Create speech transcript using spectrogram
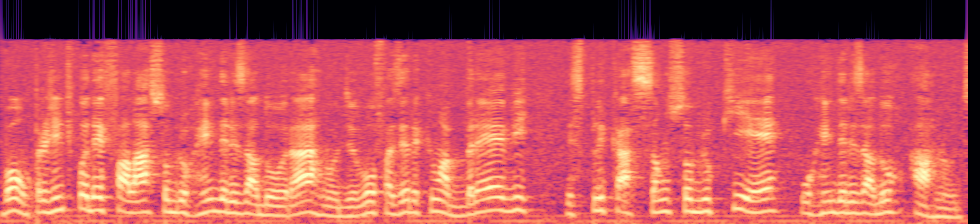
Bom, para a gente poder falar sobre o renderizador Arnold, eu vou fazer aqui uma breve explicação sobre o que é o renderizador Arnold.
